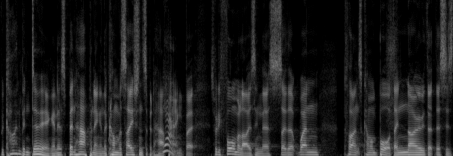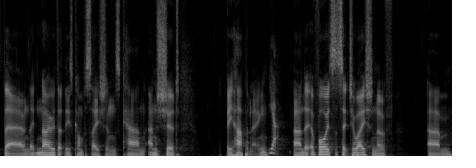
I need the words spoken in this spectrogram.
we've kind of been doing, and it's been happening, and the conversations have been happening. Yeah. But it's really formalizing this so that when clients come on board, they know that this is there, and they know that these conversations can and should be happening. Yeah. and it avoids the situation of. Um,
